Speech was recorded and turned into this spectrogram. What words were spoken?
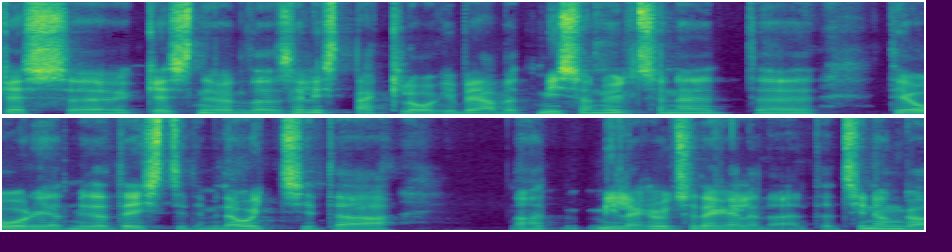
kes, kes nii-öelda sellist backlog'i peab, et mis on üldse need teooriad, mida testida, mida otsida. noh, et millega üldse tegeleda, et, et siin on ka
